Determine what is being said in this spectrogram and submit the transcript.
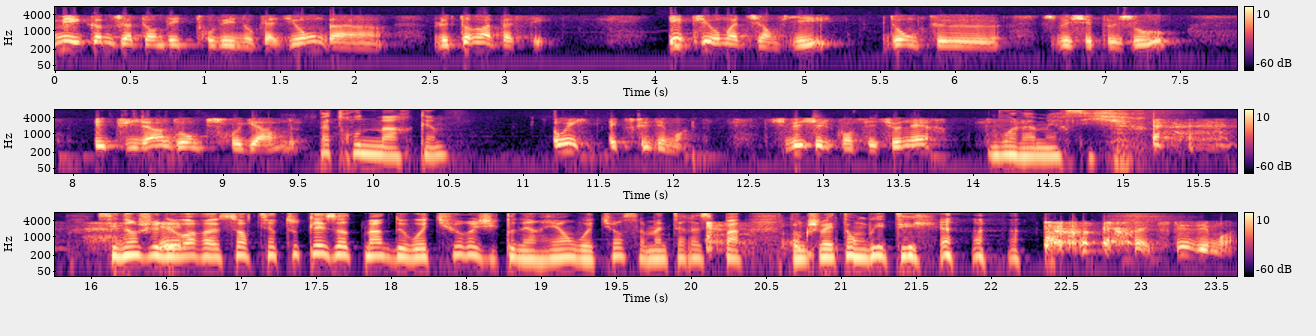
Mais comme j'attendais de trouver une occasion, ben, le temps a passé. Et puis au mois de janvier, donc euh, je vais chez Peugeot. Et puis là, donc je regarde. Pas trop de marques. hein. Oui, excusez-moi. Je vais chez le concessionnaire. Voilà, merci. Sinon, je vais Et- devoir euh, sortir toutes les autres marques de voitures et j'y connais rien en voiture, ça m'intéresse pas. Donc, je vais être embêtée. excusez-moi.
